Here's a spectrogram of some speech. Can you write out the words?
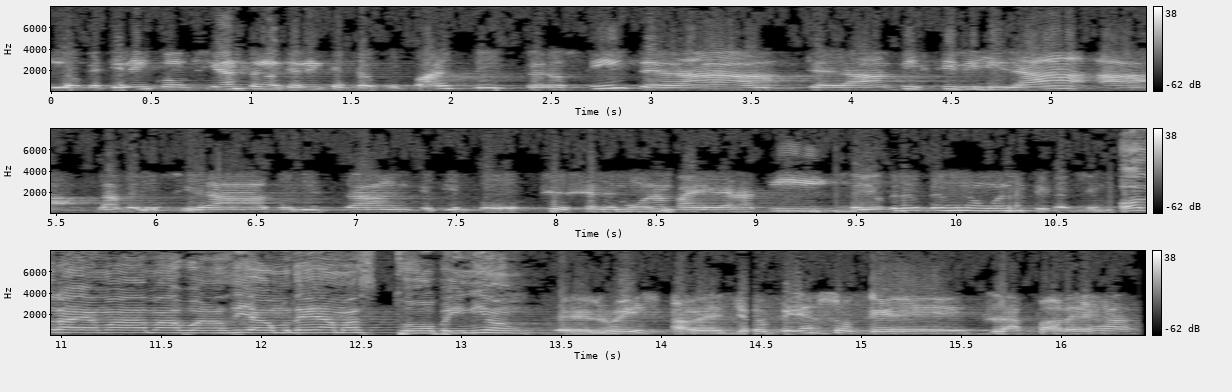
Los que tienen confianza no tienen que preocuparse, pero sí te da, te da visibilidad a la velocidad, dónde están, qué tiempo se, se demoran para llegar a ti. Yo creo que es una buena aplicación. Otra llamada más. Buenos días, ¿cómo te llamas? Tu opinión. Eh, Luis, a ver, yo pienso que las parejas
